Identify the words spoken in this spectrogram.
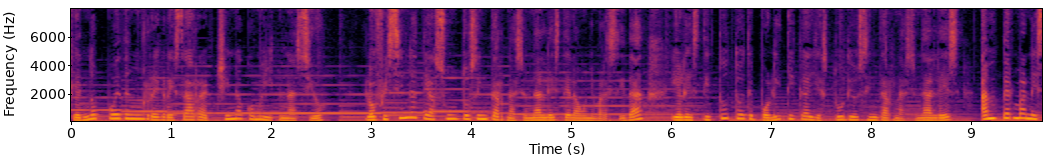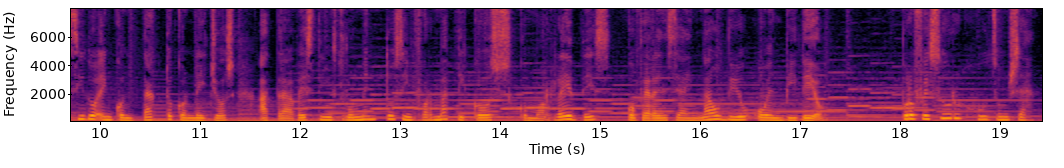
que no pueden regresar a China como Ignacio, La Oficina de Asuntos Internacionales de la Universidad y el Instituto de Política y Estudios Internacionales han permanecido en contacto con ellos a través de instrumentos informáticos como redes, conferencia en audio o en video. Profesor Hu Zhongshan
